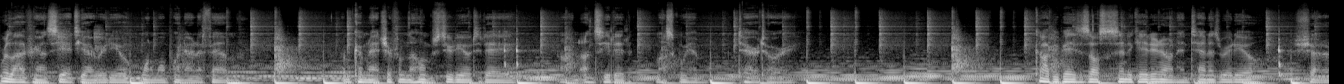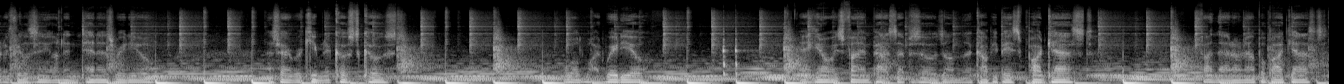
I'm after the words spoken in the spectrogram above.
We're live here on CITR Radio 101.9 FM. I'm coming at you from the home studio today on unceded Musqueam territory. Copy Paste is also syndicated on Antennas Radio. Shout out if you're listening on Antennas Radio. That's right, we're keeping it coast to coast. Worldwide radio. Can always find past episodes on the Copy Paste podcast. Find that on Apple Podcast.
